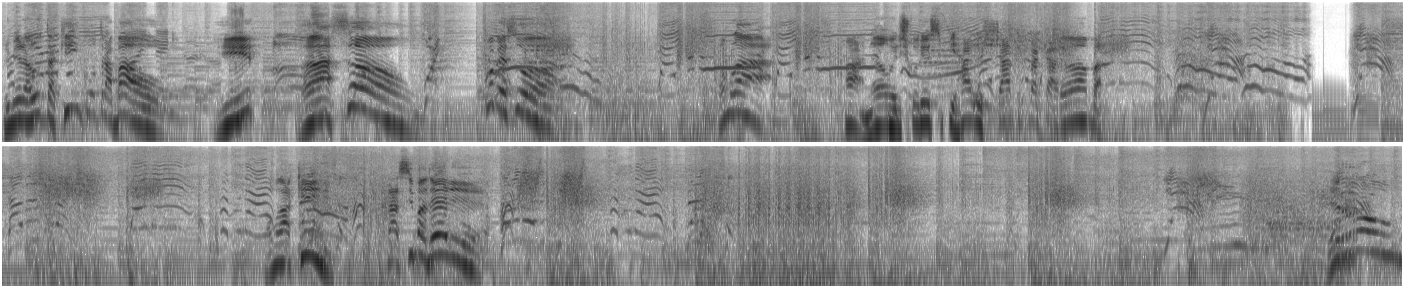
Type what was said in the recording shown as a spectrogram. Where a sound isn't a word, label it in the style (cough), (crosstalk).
Primeira luta Kim contra Bal. E... Ação! Começou! Vamos lá! Ah não, ele escolheu esse pirralho chato pra caramba! Vamos lá, Kim! Pra cima dele! Errou!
